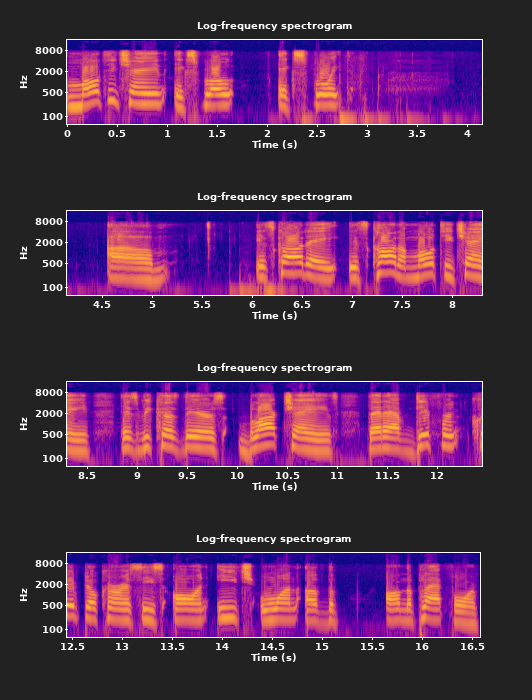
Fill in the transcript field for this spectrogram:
multi-chain exploit exploit um, it's called a it's called a multi-chain is because there's blockchains that have different cryptocurrencies on each one of the on the platform.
